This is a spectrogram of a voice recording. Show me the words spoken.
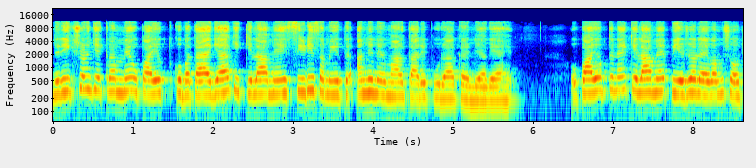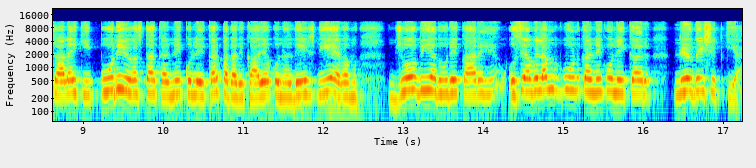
निरीक्षण के क्रम में उपायुक्त को बताया गया कि किला में सीढ़ी समेत अन्य निर्माण कार्य पूरा कर लिया गया है। उपायुक्त ने किला में पेयजल एवं शौचालय की पूरी व्यवस्था करने को लेकर पदाधिकारियों को निर्देश दिए एवं जो भी अधूरे कार्य हैं, उसे अविलंब पूर्ण करने को लेकर निर्देशित किया।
